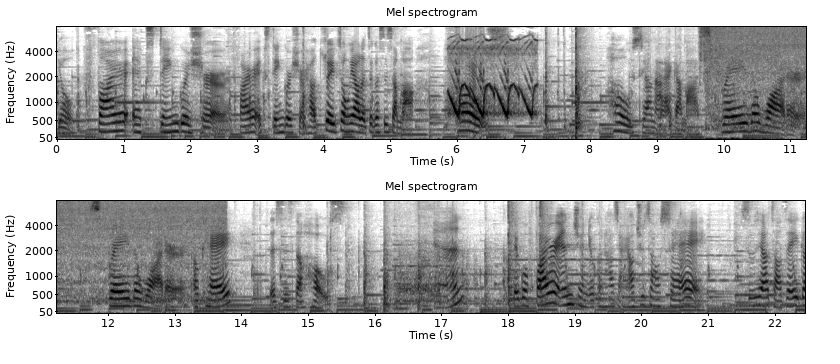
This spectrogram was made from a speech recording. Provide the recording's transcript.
有 fire extinguisher, fire extinguisher，还有最重要的这个是什么 ？hose。hose 要拿来干嘛？Spray the water, spray the water. Okay, this is the hose. And 结果 fire engine 又跟他讲要去找谁？是不是要找这个？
